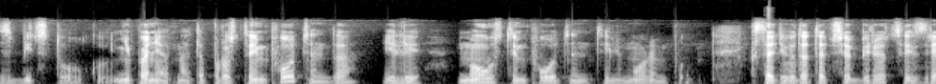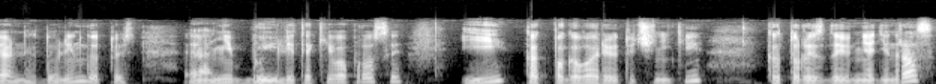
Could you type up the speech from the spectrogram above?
сбить с толку. Непонятно, это просто important, да? Или most important, или more important. Кстати, вот это все берется из реальных Duolingo, то есть э, они были такие вопросы. И, как поговаривают ученики, которые сдают не один раз,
